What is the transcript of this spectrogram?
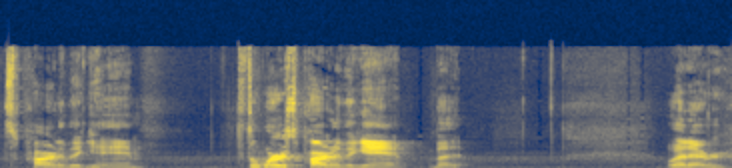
It's part of the game. It's the worst part of the game, but whatever.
